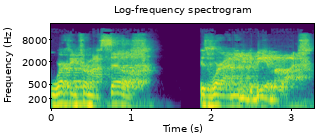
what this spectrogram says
working for myself is where I needed to be in my life.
